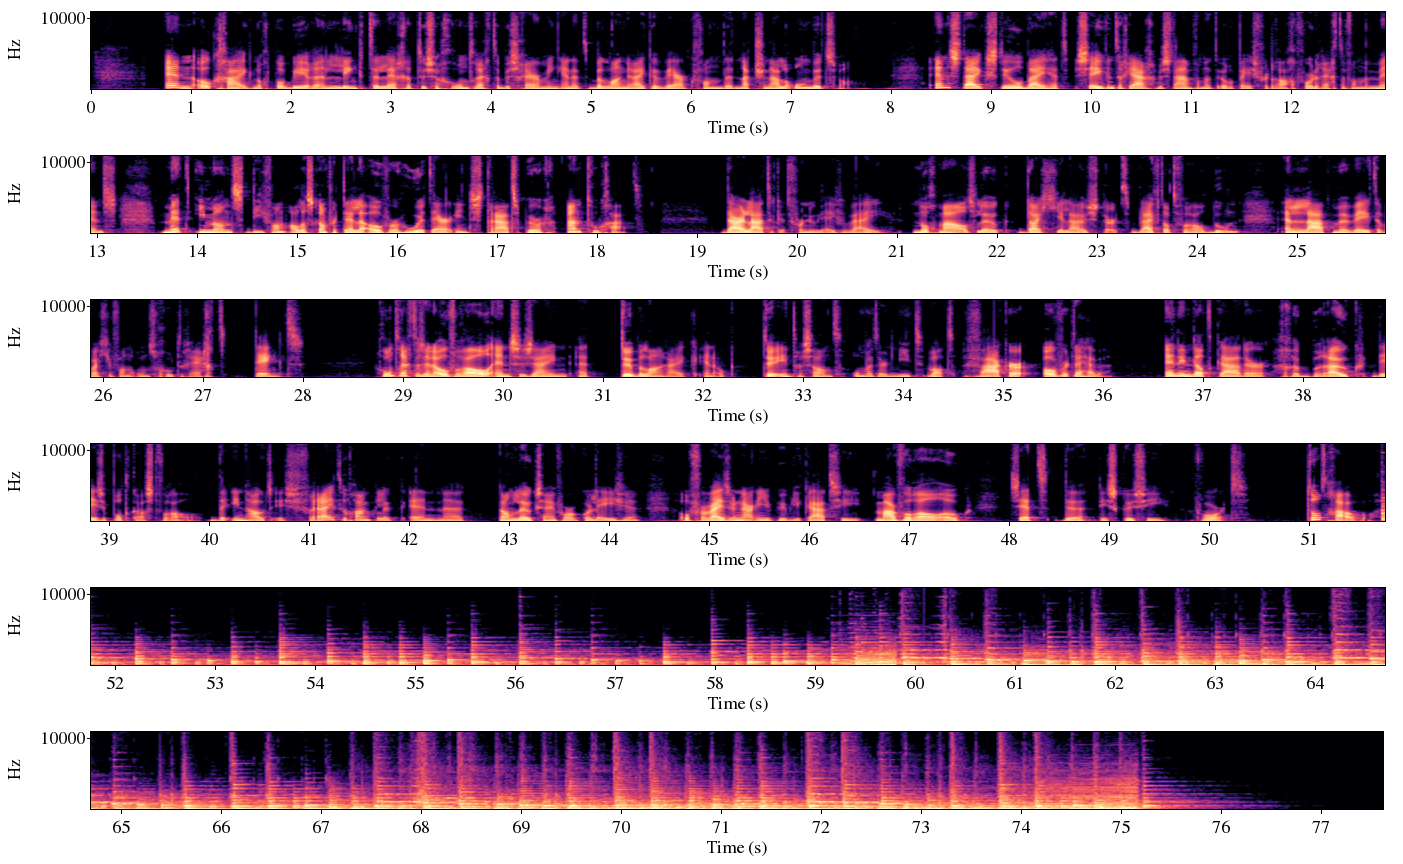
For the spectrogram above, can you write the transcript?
En ook ga ik nog proberen een link te leggen tussen grondrechtenbescherming en het belangrijke werk van de Nationale Ombudsman. En sta ik stil bij het 70-jarig bestaan van het Europees Verdrag voor de Rechten van de Mens met iemand die van alles kan vertellen over hoe het er in Straatsburg aan toe gaat. Daar laat ik het voor nu even bij. Nogmaals, leuk dat je luistert. Blijf dat vooral doen en laat me weten wat je van ons goed recht denkt. Grondrechten zijn overal en ze zijn uh, te belangrijk en ook te interessant om het er niet wat vaker over te hebben. En in dat kader gebruik deze podcast vooral. De inhoud is vrij toegankelijk en uh, kan leuk zijn voor een college of verwijs er naar in je publicatie, maar vooral ook Zet de discussie voort. Tot gauw.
